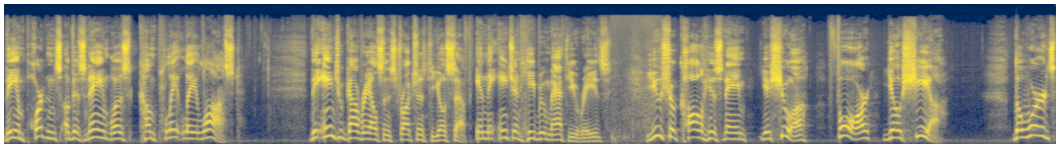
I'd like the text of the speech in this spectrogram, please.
the importance of his name was completely lost. The angel Gabriel's instructions to Joseph in the ancient Hebrew Matthew reads, You shall call his name Yeshua for Yoshia. The words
